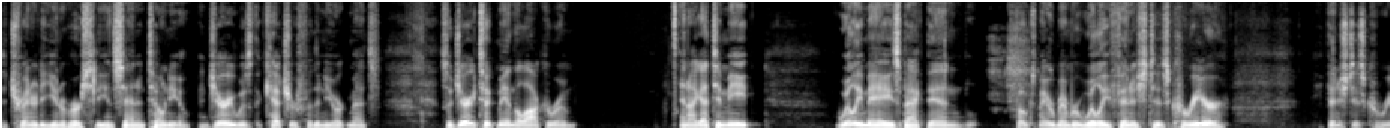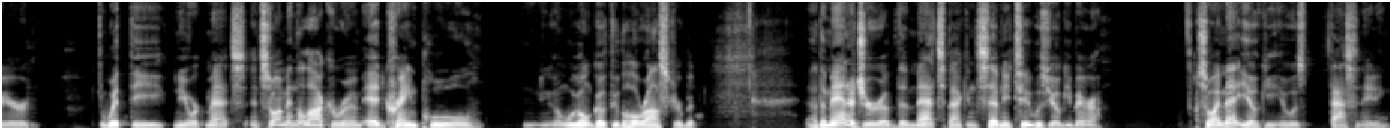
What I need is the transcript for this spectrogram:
at Trinity University in San Antonio. And Jerry was the catcher for the New York Mets. So Jerry took me in the locker room and I got to meet Willie Mays back then. Folks may remember Willie finished his career. He finished his career with the New York Mets, and so I'm in the locker room. Ed Kranepool. You know, we won't go through the whole roster, but uh, the manager of the Mets back in '72 was Yogi Berra. So I met Yogi. It was fascinating,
